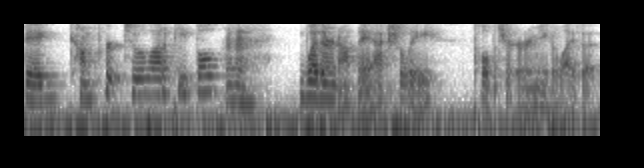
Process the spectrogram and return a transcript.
big comfort to a lot of people Mhm. whether or not they actually pull the trigger and utilize it.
